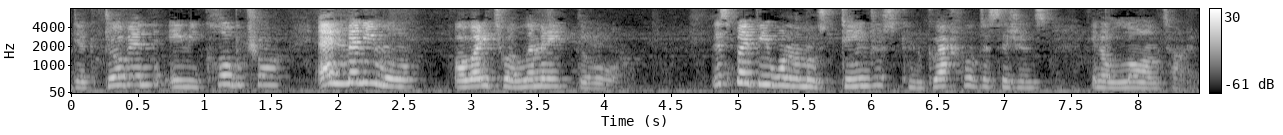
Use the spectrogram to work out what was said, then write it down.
Dick Durbin, Amy Klobuchar, and many more are ready to eliminate the rule. This might be one of the most dangerous congressional decisions in a long time.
